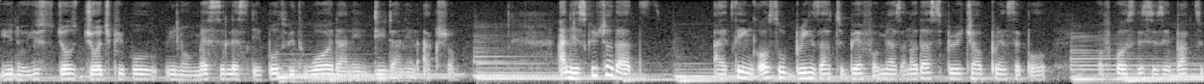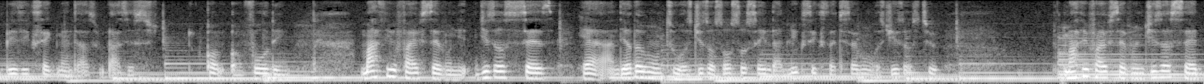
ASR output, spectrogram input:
you know used to just judge people you know mercilessly both with word and in deed and in action and a scripture that I think also brings that to bear for me as another spiritual principle. Of course, this is a back to basic segment as as it's unfolding. Matthew 5 7, Jesus says here, and the other one too was Jesus also saying that Luke 6 37 was Jesus too. Matthew 5 7, Jesus said,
